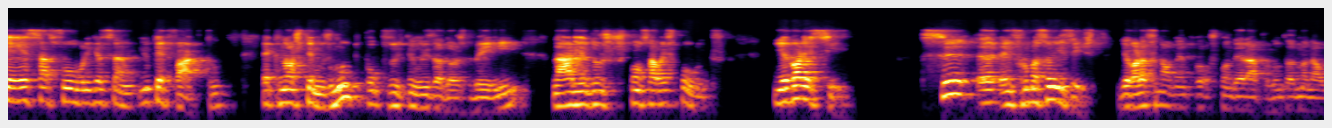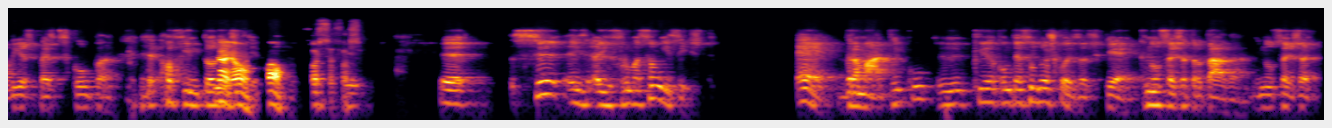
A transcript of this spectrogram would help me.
porque é essa a sua obrigação. E o que é facto é que nós temos muito poucos utilizadores de BI na área dos responsáveis públicos. E agora é sim, se a informação existe, e agora finalmente vou responder à pergunta de Manuel Dias, peço desculpa ao fim de todo não, este não, tempo. Não, força, força. Eh, se a informação existe, é dramático eh, que aconteçam duas coisas, que é que não seja tratada e não seja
